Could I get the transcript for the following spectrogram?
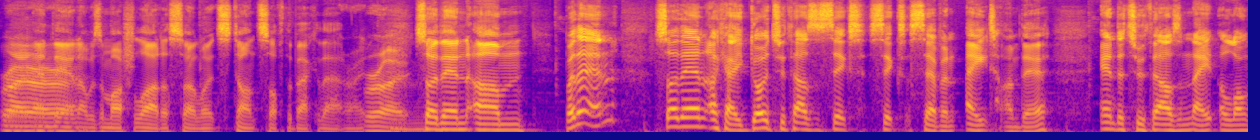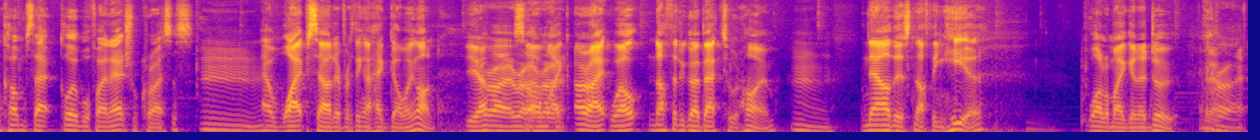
Right, right, And then right. I was a martial artist, so I learned stunts off the back of that, right? Right. So then, um, but then, so then, okay, go 2006, 6, 7, 8, I'm there. End of 2008, along comes that global financial crisis hmm. and wipes out everything I had going on. Yeah. Right, right. so I'm right. like, all right, well, nothing to go back to at home. Now there's nothing here. what am I going to do? Right.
